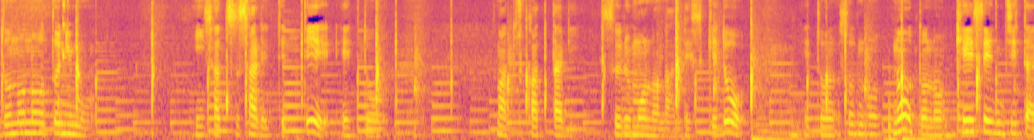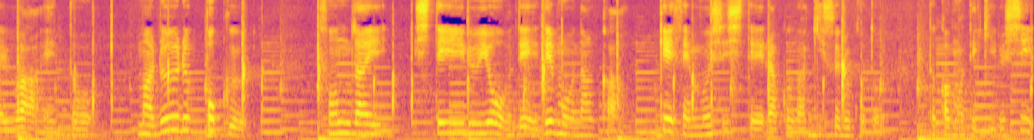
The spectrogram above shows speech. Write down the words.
どのノートにも印刷されてて、えっとまあ、使ったりするものなんですけど、えっと、そのノートの罫線自体は、えっとまあ、ルールっぽく存在しているようででもなんか罫線無視して落書きすることとかもできるし、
